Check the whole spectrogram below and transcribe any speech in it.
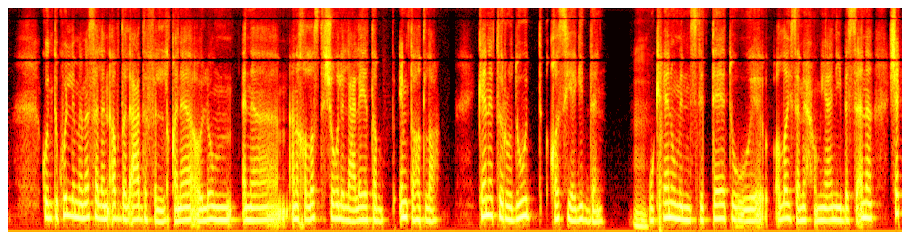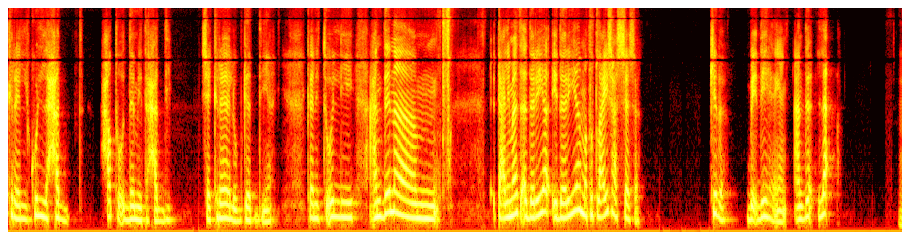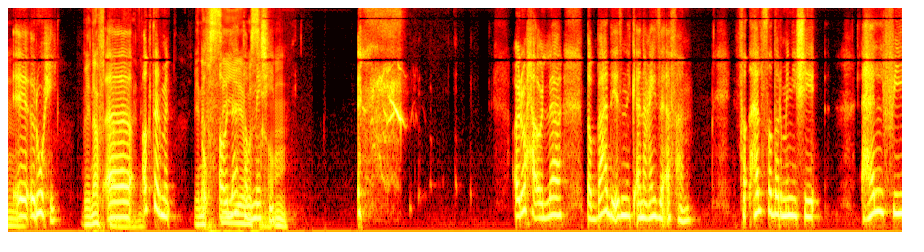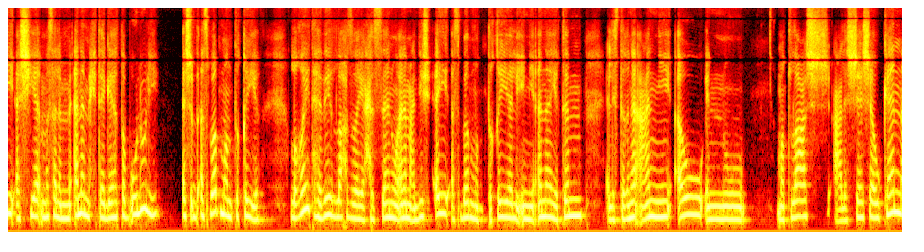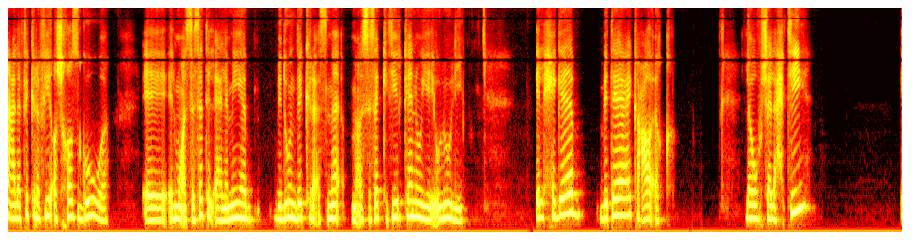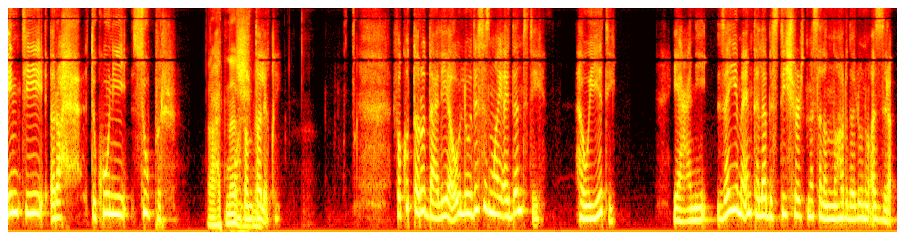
كنت كل ما مثلا أفضل قاعدة في القناة أقول لهم أنا أنا خلصت الشغل اللي عليا طب إمتى هطلع؟ كانت الردود قاسية جدا. وكانوا من ستات والله يسامحهم يعني بس أنا شاكرة لكل حد حط قدامي تحدي. شاكرة له بجد يعني. كانت تقول لي عندنا تعليمات إدارية إدارية ما تطلعيش على الشاشة. كده بإيديها يعني. عند لا. إيه، روحي. بنفتح آه، يعني أكتر من بنفسيه أقول لها طب. ماشي. أروح أقول لها طب بعد إذنك أنا عايزة أفهم هل صدر مني شيء هل في أشياء مثلا أنا محتاجاها طب قولوا لي أسباب منطقية لغاية هذه اللحظة يا حسان وأنا ما عنديش أي أسباب منطقية لإني أنا يتم الاستغناء عني أو إنه ما اطلعش على الشاشة وكان على فكرة في أشخاص جوه آه، المؤسسات الإعلامية بدون ذكر أسماء مؤسسات كتير كانوا يقولوا لي الحجاب بتاعك عائق. لو شلحتيه انتي راح تكوني سوبر. راح تنجم وهتنطلقي فكنت أرد عليه أقول له this is my identity. هويتي. يعني زي ما أنت لابس تي شيرت مثلا النهارده لونه أزرق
